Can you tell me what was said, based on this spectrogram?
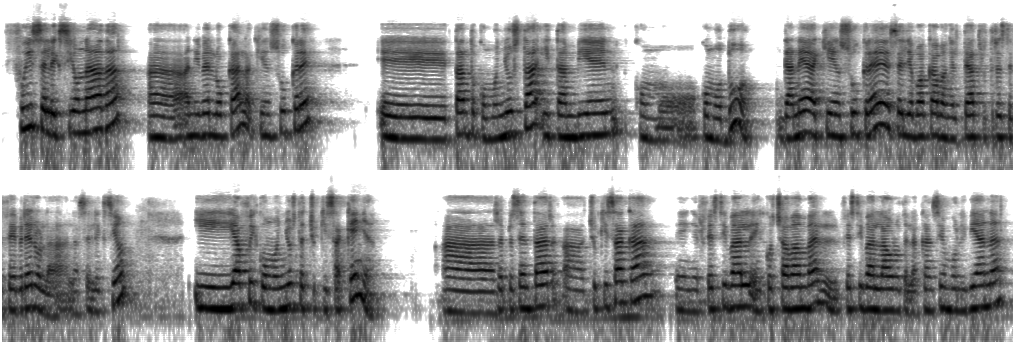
Fui seleccionada a, a, nivel local aquí en Sucre, tanto como ñusta y también como, como dúo gané aquí en Sucre, se llevó a cabo en el Teatro 3 de Febrero la, la selección y ya fui como ñusta chuquisaqueña a representar a Chuquisaca en el festival en Cochabamba, el Festival Lauro de la Canción Boliviana.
